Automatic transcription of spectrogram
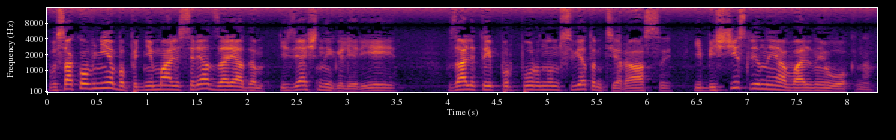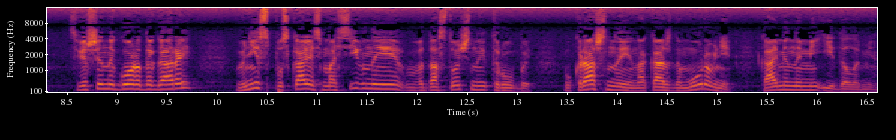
Высоко в небо поднимались ряд за рядом изящные галереи, залитые пурпурным светом террасы и бесчисленные овальные окна. С вершины города горы вниз спускались массивные водосточные трубы, украшенные на каждом уровне каменными идолами.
